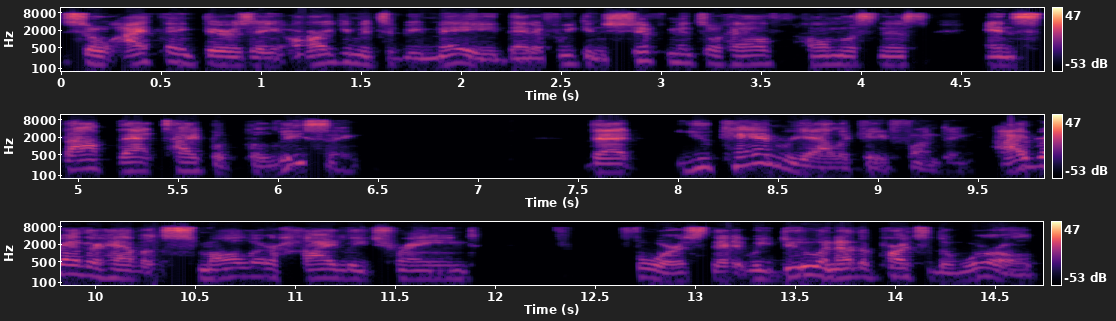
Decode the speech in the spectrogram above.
so I think there's a argument to be made that if we can shift mental health, homelessness, and stop that type of policing, that you can reallocate funding. I'd rather have a smaller, highly trained force that we do in other parts of the world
